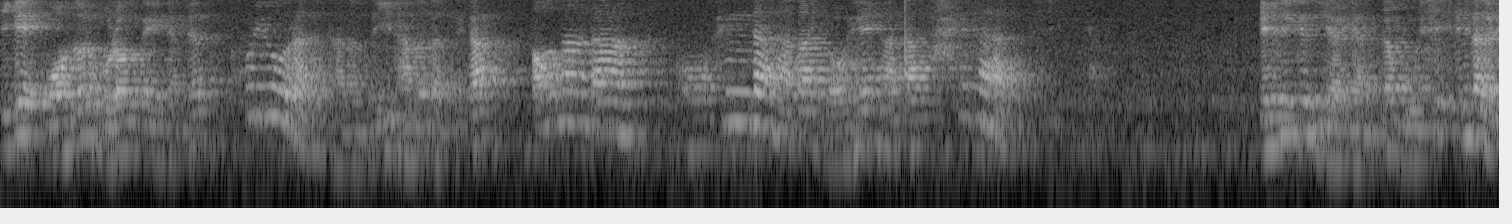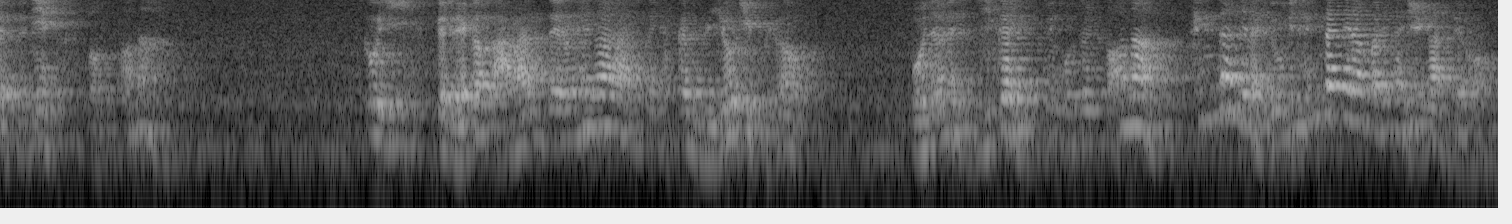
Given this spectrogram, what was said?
이게 원어로 뭐라고 되어 있냐면 포리오라는 단어인데 이 단어 자체가 떠나다, 어, 횡단하다, 여행하다, 살다라는 뜻이에요. 예수님께서 이야기하니까 뭐 싫습니다 그랬더니 너 떠나. 또 이 그러니까 내가 말한 대로 행하라는 건 약간 위협이고요. 뭐냐면 네가 있던 곳을 떠나 횡단이라 우리 횡단이란 말이 잘 이해가 안 돼요.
